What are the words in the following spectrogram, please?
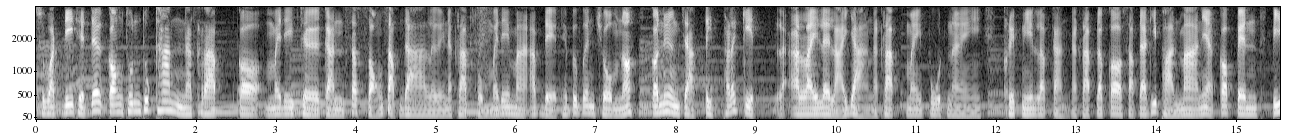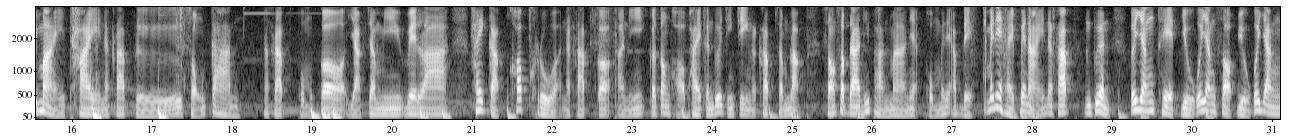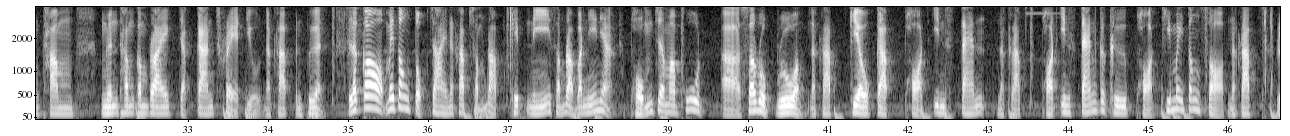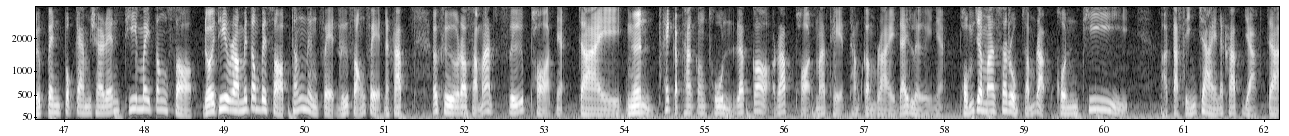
สวัสดีเทรดเดอร์กองทุนทุกท่านนะครับ ก็ไม่ได้เจอกันสักสองสัปดาห์เลยนะครับ ผมไม่ได้มาอัปเดตให้เพื่อนๆชมเนาะก็เนื่องจากติดภารกิจอะไรหลาย ๆ อย่างนะครับ ไม่พูดในคลิปนี้แล้วกันนะครับ แล้วก็สัปดาห์ที่ผ่านมาเนี่ยก็เป็นปีใหม่ไทยนะครับ หรือสงการ นะครับ ผมก็อยากจะมีเวลาให้กับครอบครัวนะครับ ก็อันนี้ก็ต้องขออภัยกันด้วยจริง ๆ นะครับสำหรับ 2 สัปดาห์ที่ผ่านมาเนี่ยผมไม่ได้อัปเดต ไม่ได้หายไปไหนนะครับเพื่อนๆก็ยังเทรดอยู่ก็ยังสอบอยู่ก็ยังทำเงินทำกำไรจากการเทรดอยู่นะครับเพื่อนๆแล้วก็ไม่ต้องตกใจนะครับสำหรับคลิปนี้สำหรับวันนี้เนี่ยผมจะมาพูด สรุปรวมนะครับเกี่ยวกับพอร์ต Instant นะครับพอร์ต Instant ก็คือพอร์ตที่ไม่ต้องสอบนะครับหรือเป็นโปรแกรม Challenge ที่ไม่ต้องสอบ โดยที่เราไม่ต้องไปสอบทั้ง 1 เฟสหรือ 2 เฟสนะครับก็คือเราสามารถซื้อพอร์ตเนี่ยจ่ายเงินให้กับทางกองทุน แล้วก็รับพอร์ตมาเทรดทำกำไรได้เลยเนี่ยผมจะมาสรุปสำหรับคนที่ตัดสินใจนะครับอยากจะ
